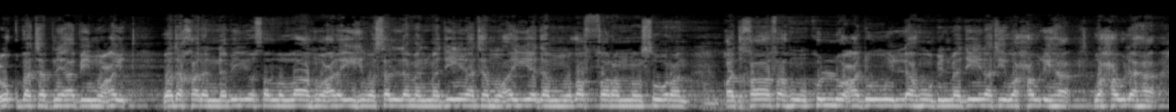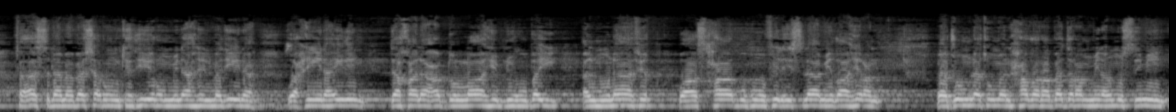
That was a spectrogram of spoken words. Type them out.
عقبة بن أبي معيط ودخل النبي صلى الله عليه وسلم المدينة مؤيدا مظفرا منصورا قد خافه كل عدو له بالمدينة وحولها وحولها فأسلم بشر كثير من أهل المدينة وحينئذ دخل عبد الله بن أبي المنافق وأصحابه في الإسلام ظاهرا. وجملة من حضر بدرا من المسلمين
